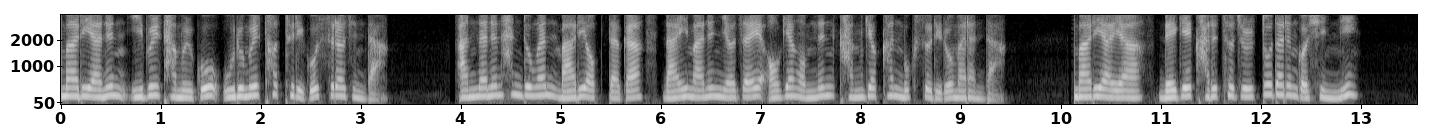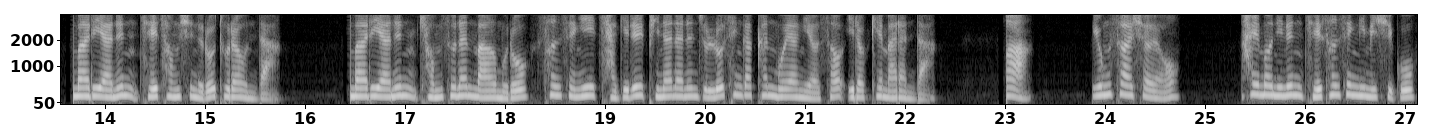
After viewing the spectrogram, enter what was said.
마리아는 입을 다물고 울음을 터트리고 쓰러진다. 안나는 한동안 말이 없다가 나이 많은 여자의 억양 없는 감격한 목소리로 말한다. 마리아야, 내게 가르쳐 줄 또 다른 것이 있니? 마리아는 제 정신으로 돌아온다. 마리아는 겸손한 마음으로 선생이 자기를 비난하는 줄로 생각한 모양이어서 이렇게 말한다. 아, 용서하셔요. 할머니는 제 선생님이시고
